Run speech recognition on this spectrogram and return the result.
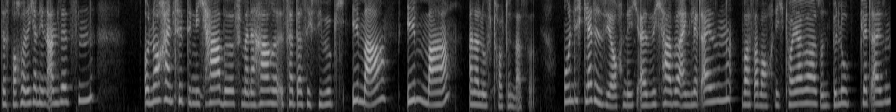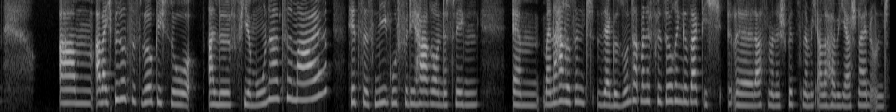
das braucht man nicht an den Ansätzen. Und noch ein Tipp, den ich habe für meine Haare, ist halt, dass ich sie wirklich immer, immer an der Luft trocknen lasse. Und ich glätte sie auch nicht. Also ich habe ein Glätteisen, was aber auch nicht teuer war, so ein Billo-Glätteisen. Ähm, aber ich benutze es wirklich so alle vier Monate mal. Hitze ist nie gut für die Haare und deswegen, ähm, meine Haare sind sehr gesund, hat meine Friseurin gesagt. Ich äh, lasse meine Spitzen nämlich alle halbe Jahr schneiden und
